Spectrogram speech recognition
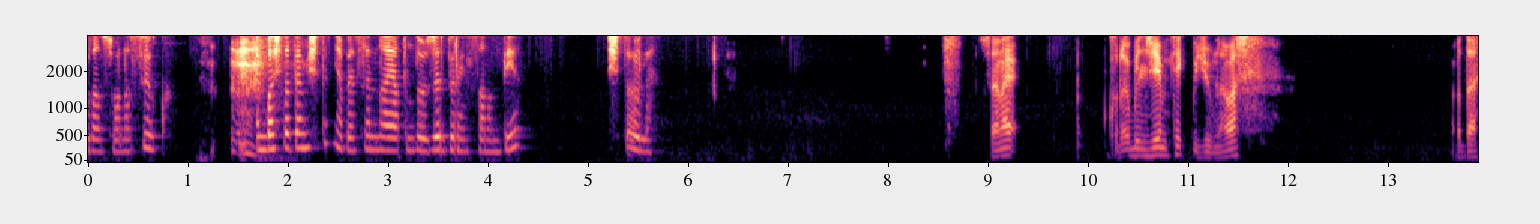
Buradan sonrası yok. En başta demiştin ya ben senin hayatında özel bir insanım diye. İşte öyle. Sana kurabileceğim tek bir cümle var. O da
